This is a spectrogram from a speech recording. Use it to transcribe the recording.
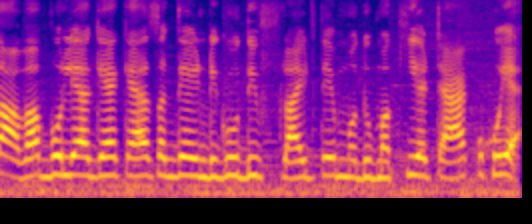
ਧਾਵਾ ਬੋਲਿਆ ਗਿਆ। ਕਹਿ ਸਕਦੇ ਆ ਇੰਡੀਗੋ ਦੀ ਫਲਾਈਟ ਤੇ ਮਧੂਮੱਖੀ ਅਟੈਕ ਹੋਇਆ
